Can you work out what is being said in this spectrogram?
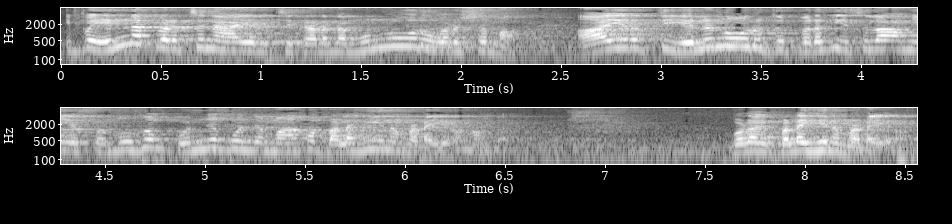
இப்ப என்ன பிரச்சனை ஆயிருச்சு? கடந்த முன்னூறு வருஷமா ஆயிரத்தி எழுநூறுக்கு பிறகு இஸ்லாமிய சமூகம் கொஞ்சம் கொஞ்சமாக பலகீனம் அடைகிறோம் நம்ம. பலகீனம் அடைகிறோம்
